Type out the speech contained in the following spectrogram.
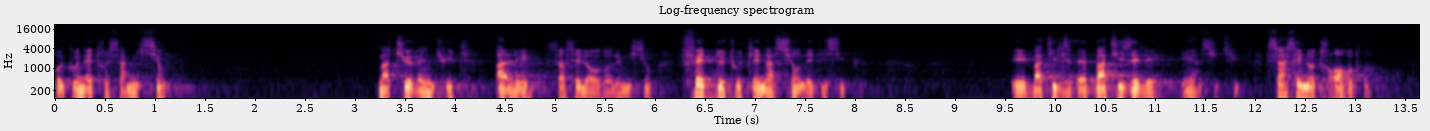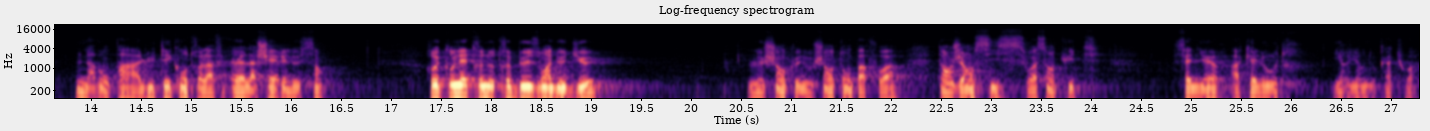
Reconnaître sa mission? Matthieu 28, allez, ça c'est l'ordre de mission, faites de toutes les nations des disciples et euh, baptisez-les, et ainsi de suite. Ça c'est notre ordre. Nous n'avons pas à lutter contre la, euh, la chair et le sang. Reconnaître notre besoin de Dieu, le chant que nous chantons parfois dans Jean 6, 68, Seigneur, à quel autre irions-nous qu'à toi?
